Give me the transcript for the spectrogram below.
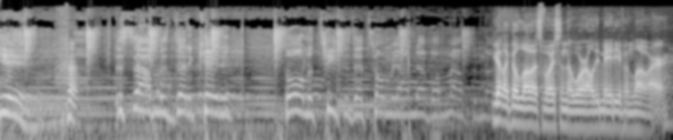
Yeah. this album is dedicated to all the teachers that told me I never amount to nothing. You got like the lowest voice in the world. You made it even lower.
